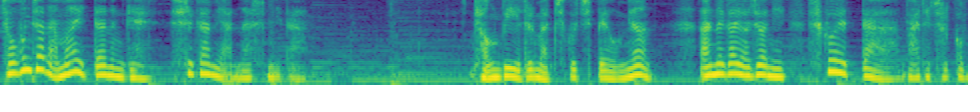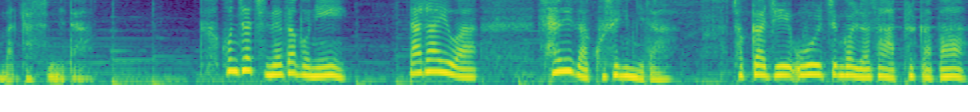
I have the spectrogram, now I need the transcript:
저 혼자 남아 있다는 게 실감이 안 났습니다. 경비 일을 마치고 집에 오면 아내가 여전히 수고했다 말해줄 것만 같습니다. 혼자 지내다 보니 딸아이와 사위가 고생입니다. 저까지 우울증 걸려서 아플까봐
